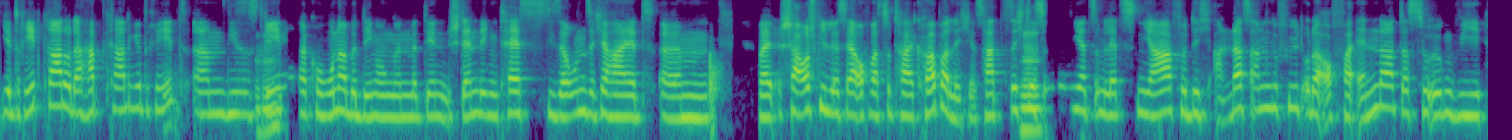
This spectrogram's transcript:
ihr dreht gerade oder habt gerade gedreht. Ähm, dieses mhm. Drehen unter Corona-Bedingungen mit den ständigen Tests, dieser Unsicherheit. Ähm, weil Schauspiel ist ja auch was total Körperliches. Hat sich hm. das jetzt im letzten Jahr für dich anders angefühlt oder auch verändert, dass du irgendwie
